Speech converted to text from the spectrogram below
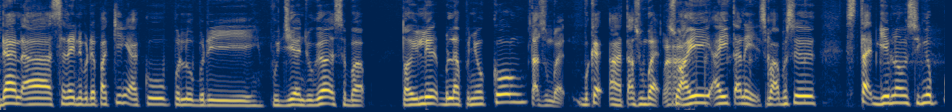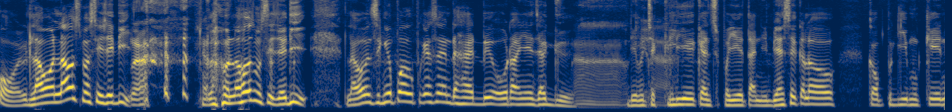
Dan uh, selain daripada parking Aku perlu beri pujian juga Sebab toilet belah penyokong. Tak sumbat. Bukan ah, Tak sumbat. So Ah. air, air tak naik. Sebab masa Start game lawan Singapore. Lawan Laos masih jadi. Lawan Laos masih jadi. Lawan Singapore aku perasan Dah ada orang yang jaga. Ah, Dia okey macam lah. clearkan Supaya tak ni. Biasa kalau Kau pergi mungkin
